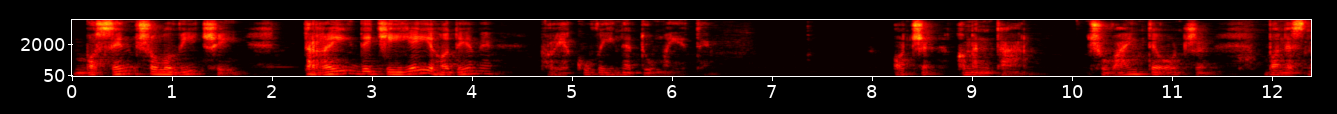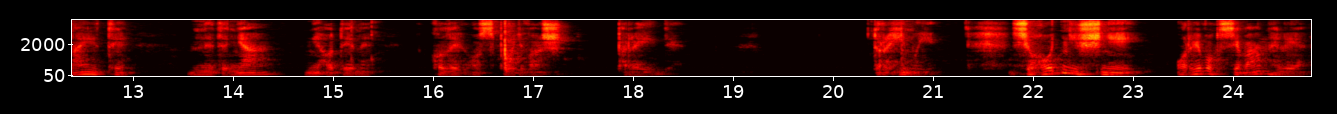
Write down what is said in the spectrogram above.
бо син чоловічий прийде тієї години, про яку ви й не думаєте. Отже, коментар. Чувайте, отже, бо не знаєте ні дня, ні години, коли Господь ваш прийде. Дорогі мої, сьогоднішній уривок з Євангелія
